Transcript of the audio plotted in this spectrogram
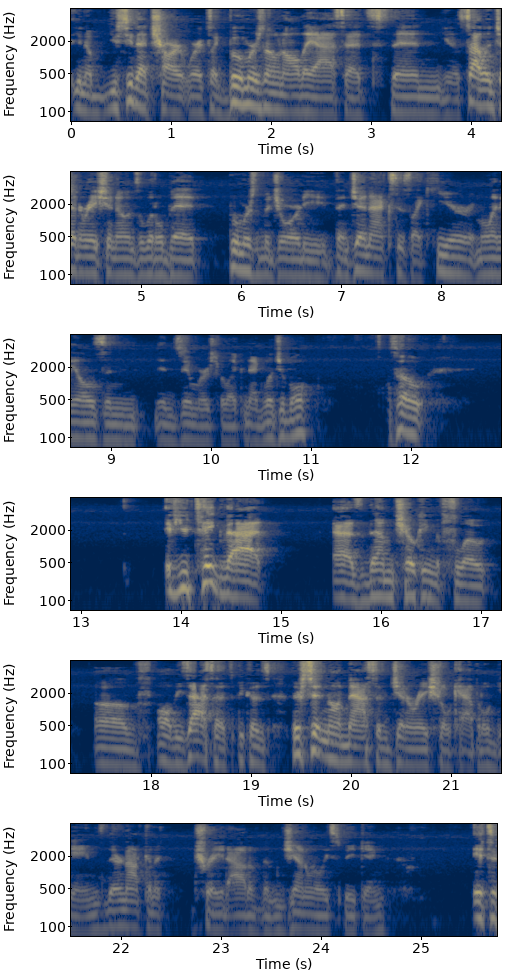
you know, you see that chart where it's like boomers own all the assets, then, you know, silent generation owns a little bit, boomers the majority, then Gen X is like here, millennials and, and Zoomers are like negligible. So if you take that as them choking the float of all these assets because they're sitting on massive generational capital gains, they're not going to trade out of them, generally speaking. it's a,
